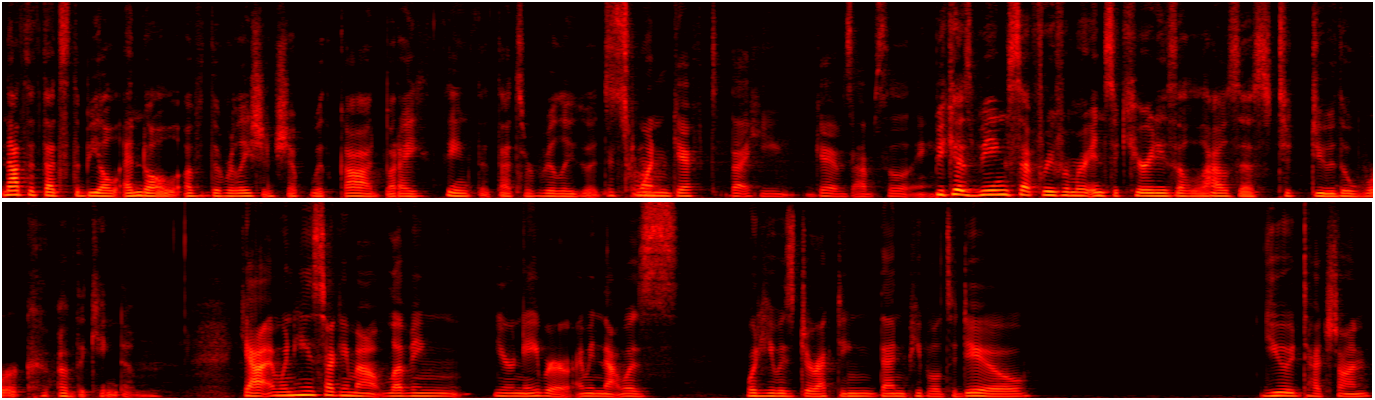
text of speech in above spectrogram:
Not that that's the be all end all of the relationship with God, but I think that that's a really good It's one gift that he gives, absolutely. because being set free from our insecurities allows us to do the work of the kingdom. Yeah, and when he's talking about loving your neighbor, I mean that was what he was directing then people to do. You had touched on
